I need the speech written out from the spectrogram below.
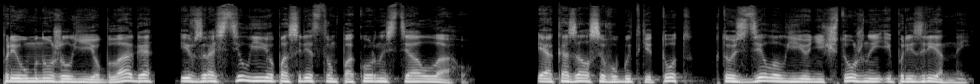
приумножил ее благо и взрастил ее посредством покорности Аллаху. И оказался в убытке тот, кто сделал ее ничтожной и презренной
